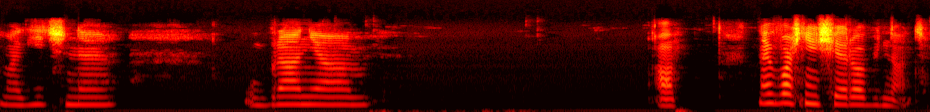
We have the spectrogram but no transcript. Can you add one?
Magiczne, ubrania. O, no i właśnie się robi noc.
